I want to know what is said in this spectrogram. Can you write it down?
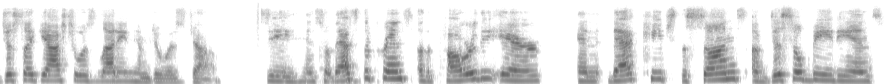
just like Yahshua is letting him do his job. See, and so that's the prince of the power of the air, And that keeps the sons of disobedience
